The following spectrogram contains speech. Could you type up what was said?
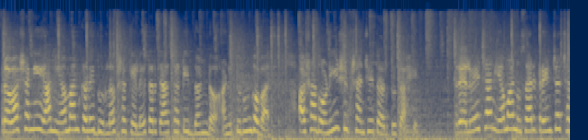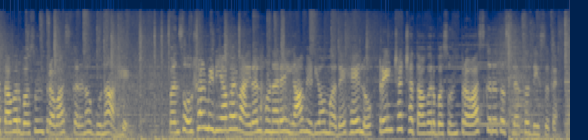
प्रवाशांनी या नियमांकडे दुर्लक्ष केले तर त्यासाठी दंड आणि तुरुंगवास अशा दोन्ही शिक्षांची तरतूद आहे. रेल्वेच्या नियमानुसार ट्रेनच्या छतावर बसून प्रवास करणं गुन्हा आहे. पण सोशल मीडियावर व्हायरल होणाऱ्या या व्हिडिओमध्ये हे लोक ट्रेनच्या छतावर बसून प्रवास करत असल्याचं दिसत आहे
